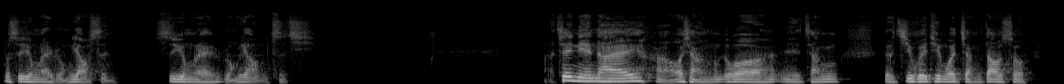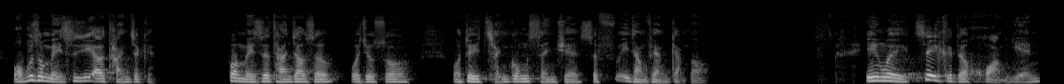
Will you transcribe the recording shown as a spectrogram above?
不是用来荣耀神，是用来荣耀我们自己。这一年来啊，我想如果你常有机会听我讲到的时候，我不是每次要谈这个。不过每次谈到时候，我就说，我对成功神学是非常非常感冒，因为这个的谎言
